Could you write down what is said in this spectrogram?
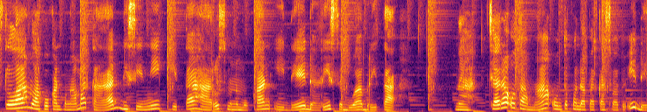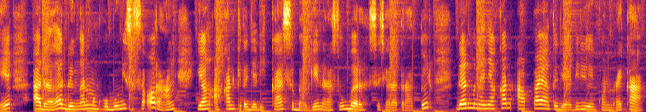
Setelah melakukan pengamatan, di sini kita harus menemukan ide dari sebuah berita. Nah, Cara utama untuk mendapatkan suatu ide adalah dengan menghubungi seseorang yang akan kita jadikan sebagai narasumber secara teratur dan menanyakan apa yang terjadi di lingkungan mereka.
